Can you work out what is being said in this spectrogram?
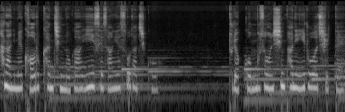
하나님의 거룩한 진노가 이 세상에 쏟아지고 두렵고 무서운 심판이 이루어질 때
